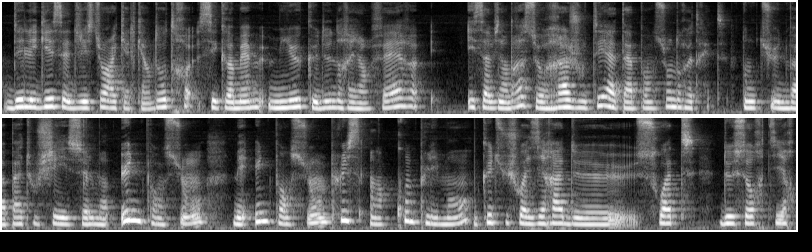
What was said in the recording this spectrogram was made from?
déléguer cette gestion à quelqu'un d'autre, c'est quand même mieux que de ne rien faire et ça viendra se rajouter à ta pension de retraite. Donc tu ne vas pas toucher seulement une pension, mais une pension plus un complément que tu choisiras de soit de sortir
